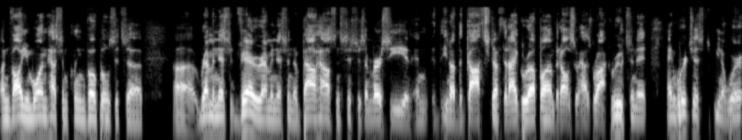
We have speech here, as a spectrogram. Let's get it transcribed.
on Volume One has some clean vocals. It's a uh, reminiscent, very reminiscent of Bauhaus and Sisters of Mercy, and, and you know the goth stuff that I grew up on, but also has rock roots in it. And we're just, you know, we're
